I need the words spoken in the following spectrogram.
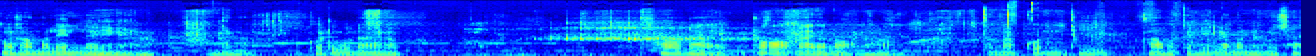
ไม่เข้ามาเล่นเลยอย่างเงี้ยครับนี่ครับ ก็ดูได้ครับ เข้าได้ก็ออกได้ตลอดนะครับสำหรับคนที่เข้าพันธมิตรแล้วมันไม่ใช่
